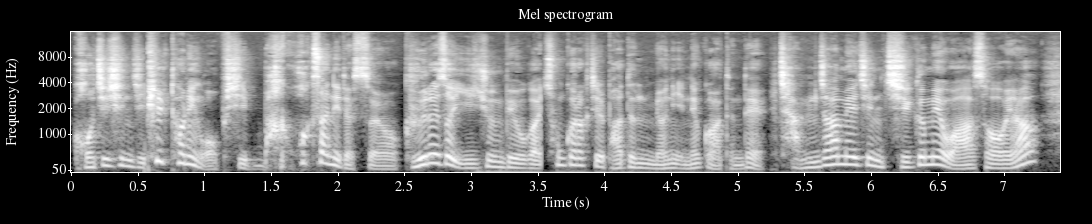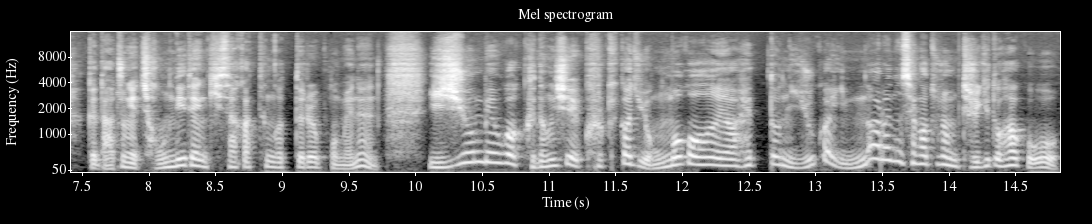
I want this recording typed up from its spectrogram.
거짓인지 필터링 없이 막 확산이 됐어요. 그래서 이지훈 배우가 손가락질 받은 면이 있는 것 같은데 잠잠해진 지금에 와서야 그 나중에 정리된 기사 같은 것들을 보면 은 이지훈 배우가 그 당시에 그렇게까지 욕먹어야 했던 이유가 있나라는 생각도 좀 들기도 하고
